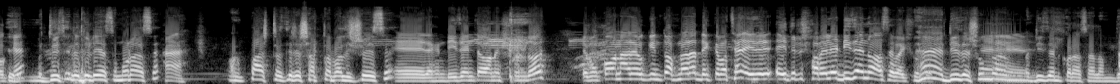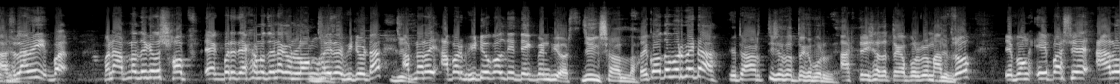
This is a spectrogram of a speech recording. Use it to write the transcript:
ওকে। দুই সাইডে দুটোই আছে মোড়া আছে। হ্যাঁ। পাঁচটা সিটে সাতটা বালিশ রয়েছে। এই দেখেন ডিজাইনটা অনেক সুন্দর। এবং কর্নারেও কিন্তু আপনারা দেখতে পাচ্ছেন এই দুটো সরাইলে ডিজাইনও আছে ভাই। হ্যাঁ ডিজাইন সুন্দর হ্যাঁ। ডিজাইন করা আছে আলহামদুলিল্লাহ। আসলে আমি মানে আপনাদেরকে তো সব একবারে দেখানো যায় না কারণ লং হয়ে যায় ভিডিওটা। আপনারা আবার ভিডিও কল দিয়ে দেখবেন ভিউয়ার্স জি ইনশাআল্লাহ। ভাই কত পড়বে এটা? এটা আটত্রিশ হাজার টাকা পড়বে। আটত্রিশ হাজার টাকা পড়বে মাত্র। এবং এ পাশে আরও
